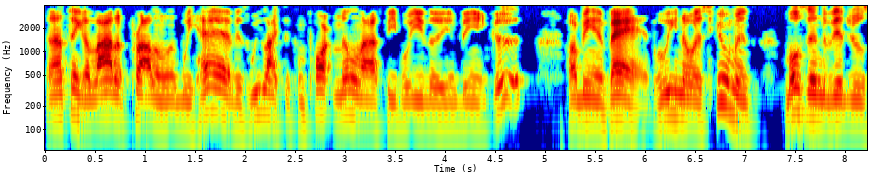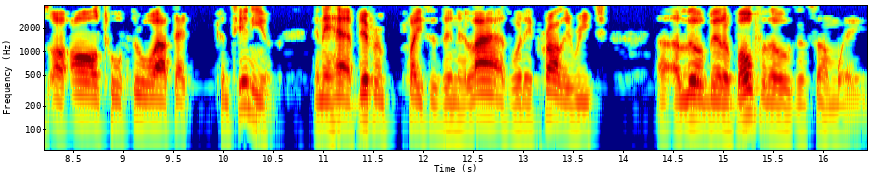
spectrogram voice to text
And I think a lot of problem that we have is we like to compartmentalize people either in being good or being bad. But we know as humans, most individuals are all to, throughout that continuum, and they have different places in their lives where they probably reach uh, a little bit of both of those in some ways.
